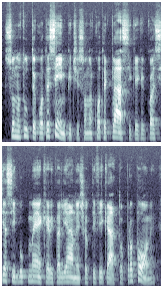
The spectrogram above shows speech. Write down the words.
Sono tutte quote semplici, sono quote classiche che qualsiasi bookmaker italiano e certificato propone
